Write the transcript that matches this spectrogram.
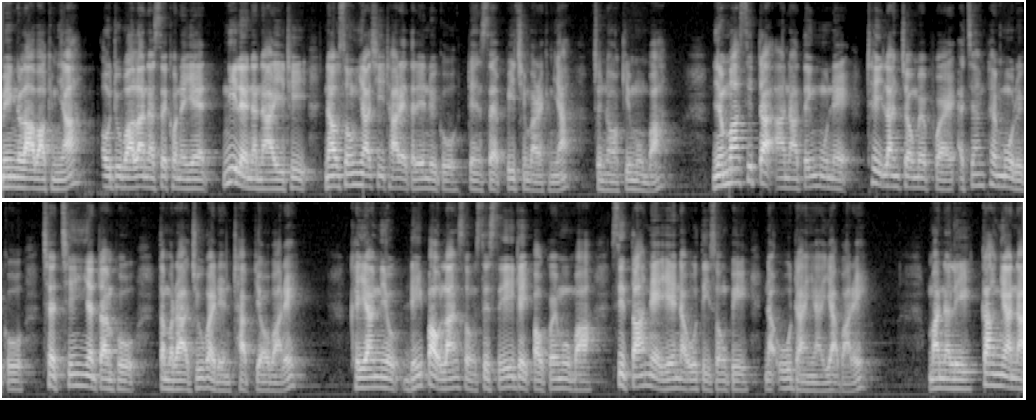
မင်္ဂလာပါခင်ဗျာအော်တိုဘာလ29ရက်နေ့လယ်2နာရီထိနောက်ဆုံးရရှိထားတဲ့သတင်းတွေကိုတင်ဆက်ပေးချင်ပါတယ်ခင်ဗျာကျွန်တော်ကင်းမွန်ပါမြန်မာစစ်တပ်အာဏာသိမ်းမှုနဲ့ထိတ်လန့်ကြောက်မဲ့ဖွယ်အကြမ်းဖက်မှုတွေကိုချက်ချင်းရပ်တန့်ဖို့သမ္မတဂျူးဘိုင်ဒန်ထပ်ပြောပါတယ်ခရမ်းမြို့ဒိတ်ပေါက်လန်းဆောင်စစ်ဆေးဂိတ်ပေါက်ကွဲမှုမှာစစ်သားနဲ့ရဲနှစ်ဦးတီဆုံးပြီးနှစ်ဦးဒဏ်ရာရပါတယ် မန္တလေးကညနာ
